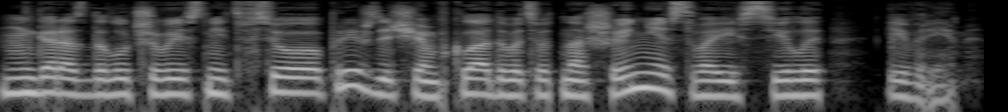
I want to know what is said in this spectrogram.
Гораздо лучше выяснить все, прежде чем вкладывать в отношения свои силы и время.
